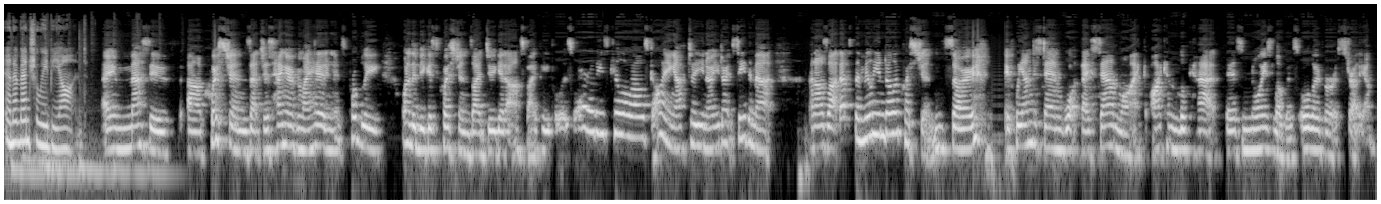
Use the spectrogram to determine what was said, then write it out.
and eventually beyond. A massive uh, questions that just hang over my head, and it's probably one of the biggest questions I do get asked by people is where are these killer whales going after you know you don't see them out? And I was like, that's the million dollar question. So if we understand what they sound like, I can look at there's noise loggers all over Australia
